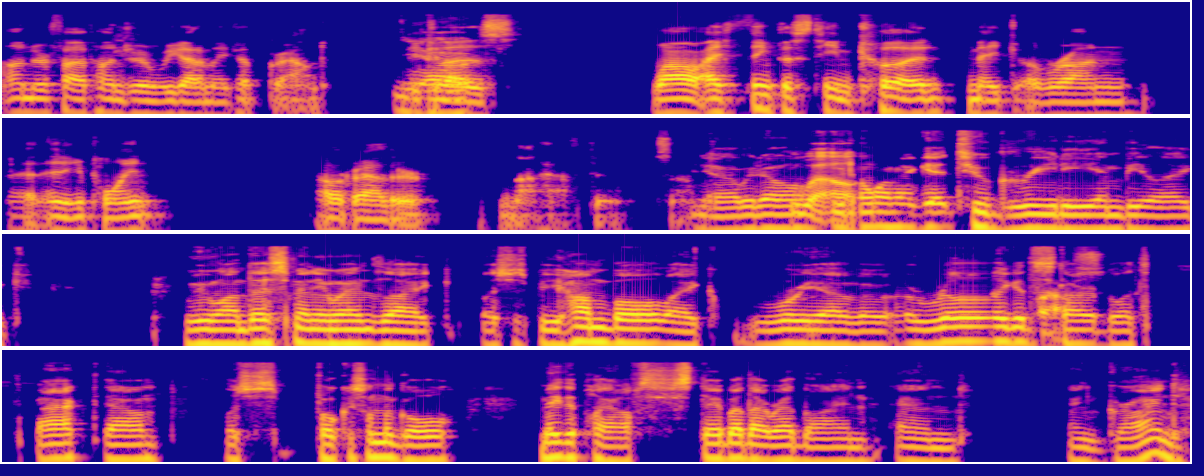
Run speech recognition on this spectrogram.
under 500 and we got to make up ground Yeah, because while I think this team could make a run at any point, I would rather not have to. So yeah. We don't. Well- we don't want to get too greedy and be like, we want this many wins. Like, let's just be humble. Like, we have a, a really good start, but let's back down. Let's just focus on the goal, make the playoffs, stay by that red line, and and grind.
